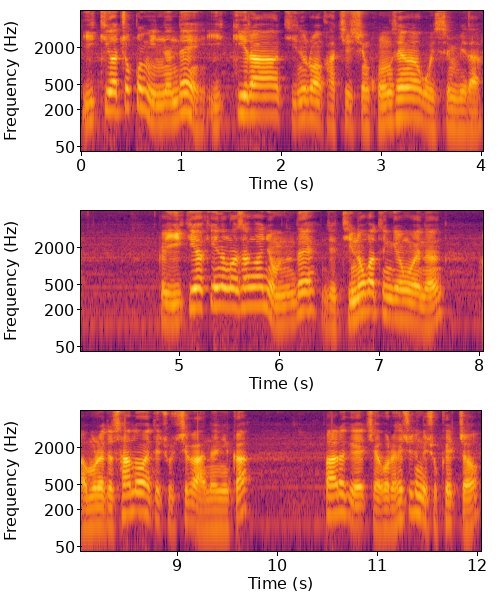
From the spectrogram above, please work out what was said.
이끼가 조금 있는데 이끼랑 디노랑 같이 지금 공생하고 있습니다. 그러니까 이끼가 끼는 건 상관이 없는데 이제 dino 같은 경우에는 아무래도 산호한테 좋지가 않으니까 빠르게 제거를 해주는 게 좋겠죠.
